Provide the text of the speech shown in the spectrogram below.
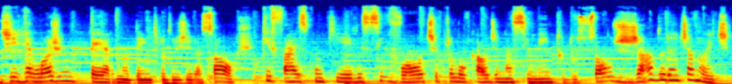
de relógio interno dentro do girassol que faz com que ele se volte para o local de nascimento do sol já durante a noite.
